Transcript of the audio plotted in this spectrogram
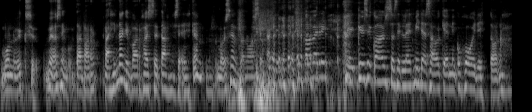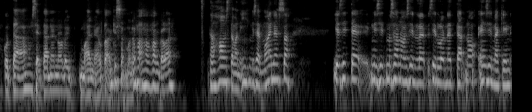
mun yksi myös, niin kuin, tai var, vähintäänkin varhaissetä, se ehkä voisi sen sanoa setäkin, kaveri, niin kysyi kanssa silleen, että miten sä oikein niin kuin hoidit ton, kun tämä setänen oli maineeltaankin semmoinen vähän hankalan tai haastavan ihmisen maineessa. Ja sitten, niin sitten mä sanoin sille, silloin, että no ensinnäkin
